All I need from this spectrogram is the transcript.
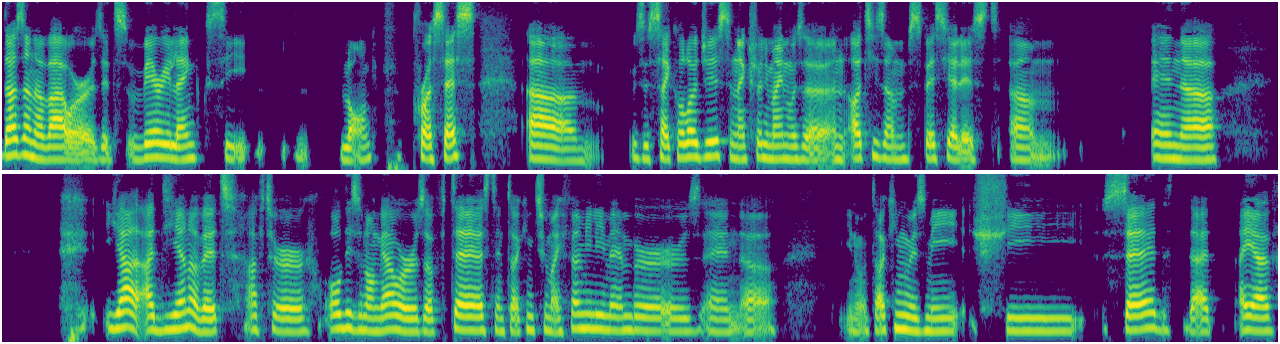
dozen of hours. It's very lengthy, long process um, with a psychologist, and actually mine was a, an autism specialist. Um, and uh, yeah, at the end of it, after all these long hours of tests and talking to my family members and uh, you know talking with me, she said that I have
